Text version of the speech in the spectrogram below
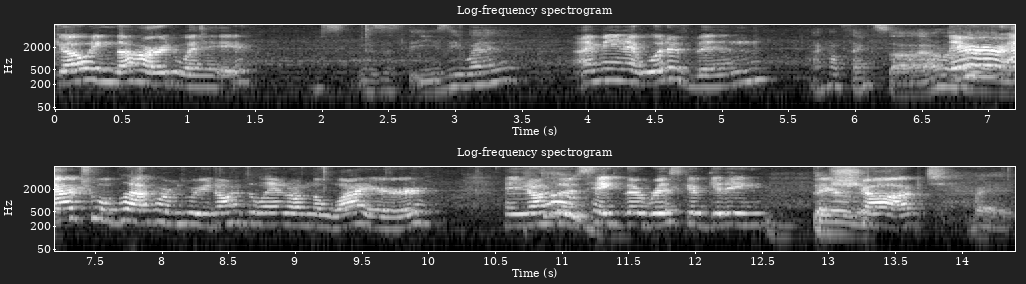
going the hard way. Is is this the easy way? I mean, it would have been. I don't think so. I don't know. There are actual platforms where you don't have to land on the wire, and you don't have to take the risk of getting barely. shocked. Wait.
